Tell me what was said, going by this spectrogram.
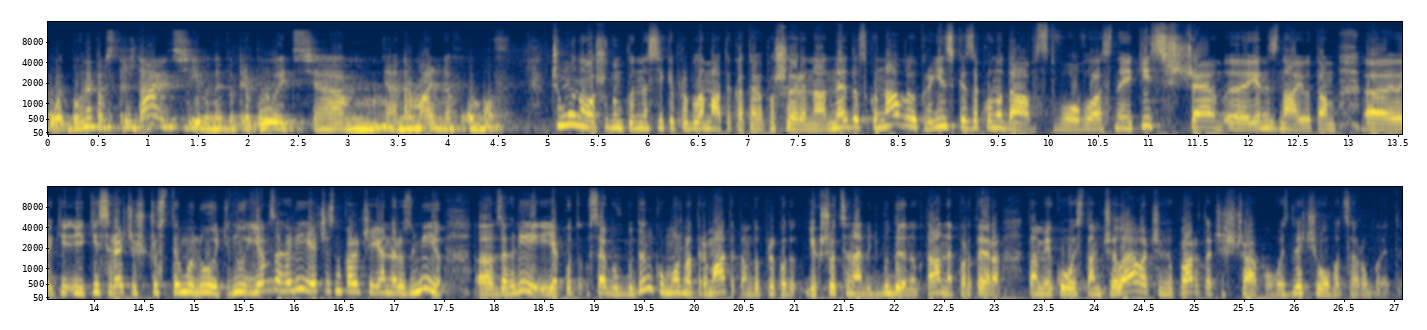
От, бо вони там страждають і вони потребують ем, нормальних умов. Чому, на вашу думку, настільки проблематика така поширена? Недосконале українське законодавство, власне, якісь ще е, я не знаю, там е, які- якісь речі, що стимулюють. Ну я взагалі, я чесно кажучи, я не розумію. е, Взагалі, як от в себе в будинку можна тримати там, до прикладу, якщо це навіть будинок, та не квартира там якогось там чи лева, чи гепарда, чи ще когось. Для чого це робити?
